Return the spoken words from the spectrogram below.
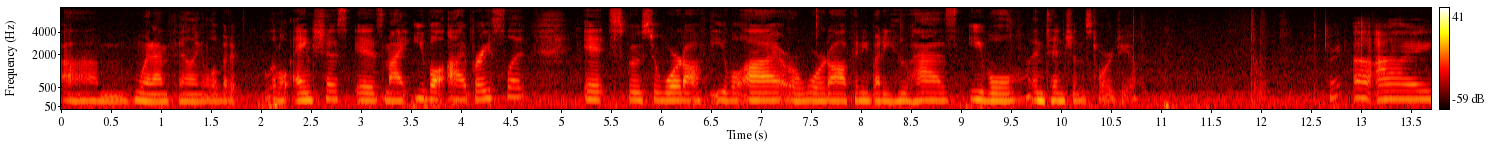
um, when I'm feeling a little bit a little anxious, is my evil eye bracelet. It's supposed to ward off the evil eye or ward off anybody who has evil intentions towards you. All right, uh, I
